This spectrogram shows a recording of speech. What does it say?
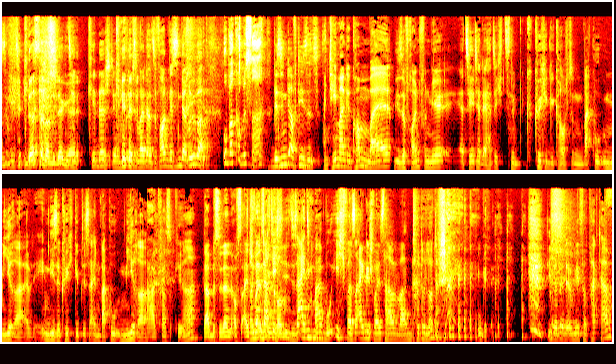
so Kinder- Das ist aber wieder mit so geil. Kinderstimmen und so weiter und so fort. Wir sind darüber. Oberkommissar. Wir sind auf dieses Thema gekommen, weil dieser Freund von mir erzählt hat, er hat sich jetzt eine Küche gekauft, einen Vakuumierer. In dieser Küche gibt es einen Vakuumierer. Ah, krass, okay. Ja. Da bist du dann aufs Und dann Einschweißen dachte gekommen. ich, das einzige Mal, wo ich was eingeschweißt habe, waren Totolotto-Scheine, die wir dann irgendwie verpackt haben.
